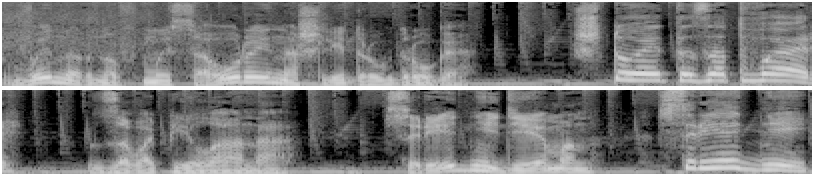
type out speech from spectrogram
Вынырнув, мы с Аурой нашли друг друга. «Что это за тварь?» — завопила она. «Средний демон». «Средний?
